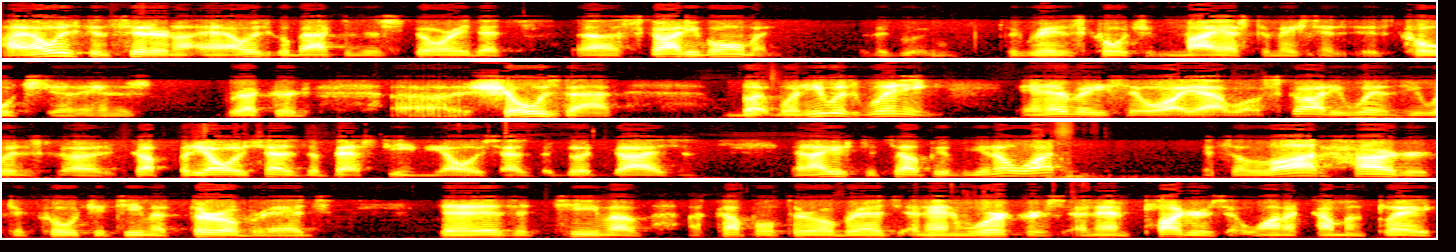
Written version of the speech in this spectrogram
I always consider, and I always go back to this story that uh, Scotty Bowman, the, the greatest coach, my estimation, his coach and his record uh, shows that. But when he was winning, and everybody said, "Oh yeah, well Scotty wins. He wins uh, cup, but he always has the best team. He always has the good guys." And, and I used to tell people, you know what? It's a lot harder to coach a team of thoroughbreds than it is a team of a couple of thoroughbreds and then workers and then pluggers that want to come and play.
